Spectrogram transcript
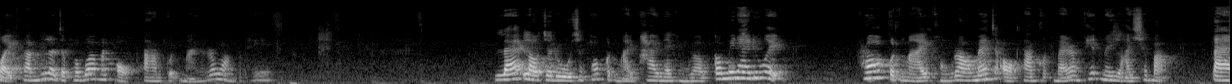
บ่อยครั้งที่เราจะพบว่ามันออกตามกฎหมายระหว่างประเทศ และเราจะดูเฉพาะกฎหมายภายในของเราก็ไม่ได้ด้วย ราะกฎหมายของเราแม้จะออกตามกฎหมายระหว่างประเทศในหลายฉบับ แต่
